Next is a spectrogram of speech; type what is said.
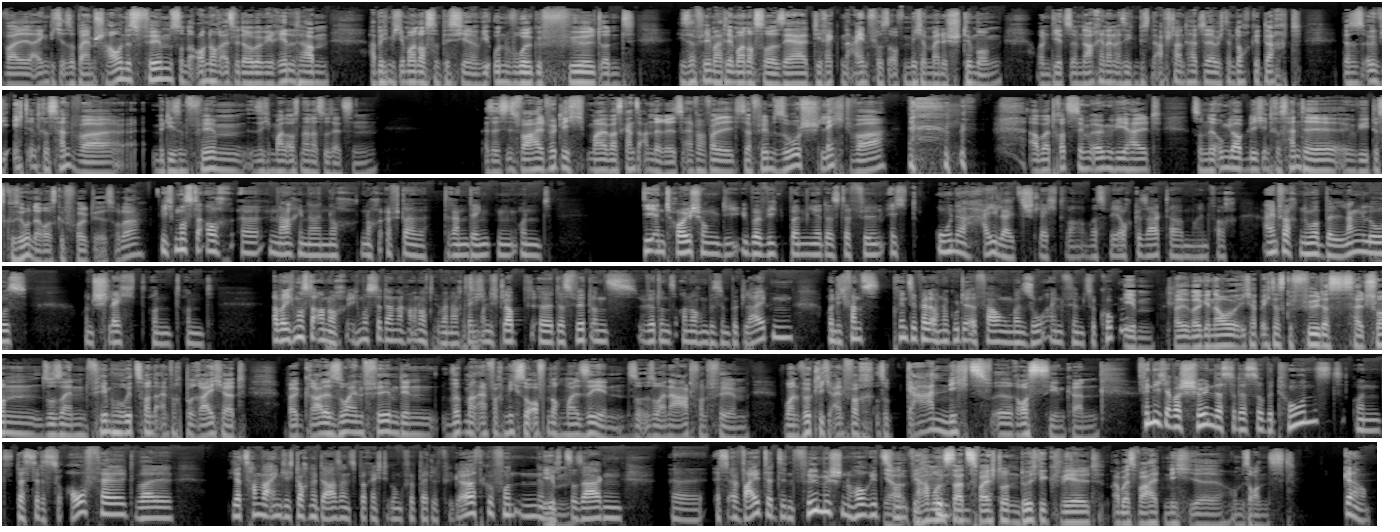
Weil eigentlich, also beim Schauen des Films und auch noch, als wir darüber geredet haben, habe ich mich immer noch so ein bisschen irgendwie unwohl gefühlt und dieser Film hatte immer noch so sehr direkten Einfluss auf mich und meine Stimmung. Und jetzt im Nachhinein, als ich ein bisschen Abstand hatte, habe ich dann doch gedacht, dass es irgendwie echt interessant war, mit diesem Film sich mal auseinanderzusetzen. Also es, es war halt wirklich mal was ganz anderes, einfach weil dieser Film so schlecht war, aber trotzdem irgendwie halt so eine unglaublich interessante irgendwie Diskussion daraus gefolgt ist, oder? ich musste auch äh, im Nachhinein noch, noch öfter dran denken und die Enttäuschung, die überwiegt bei mir, dass der Film echt ohne Highlights schlecht war, was wir auch gesagt haben, einfach. Einfach nur belanglos und schlecht und, und aber ich musste auch noch, ich musste danach auch noch drüber Ja, nachdenken ich- und ich glaube, äh, das wird uns, wird uns auch noch ein bisschen begleiten und ich fand es prinzipiell auch eine gute Erfahrung, mal so einen Film zu gucken. Eben, weil, weil genau, ich habe echt das Gefühl, dass es halt schon so seinen Filmhorizont einfach bereichert, weil gerade so einen Film, den wird man einfach nicht so oft nochmal sehen, so, so eine Art von Film, wo man wirklich einfach so gar nichts äh, rausziehen kann. Finde ich aber schön, dass du das so betonst und dass dir das so auffällt, weil jetzt haben wir eigentlich doch eine Daseinsberechtigung für Battlefield Earth gefunden, nämlich Eben. zu sagen, äh, es erweitert den filmischen Ja, Horizont. wir nach haben uns da unten. zwei Stunden durchgequält, aber es war halt nicht äh, umsonst. Genau.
